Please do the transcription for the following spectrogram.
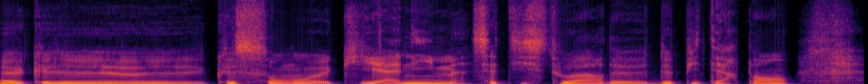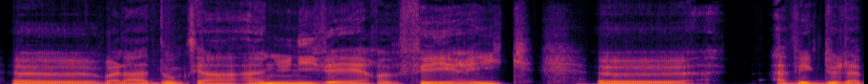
que que sont qui animent cette histoire de, Peter Pan. voilà, donc un, un univers féerique avec de la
